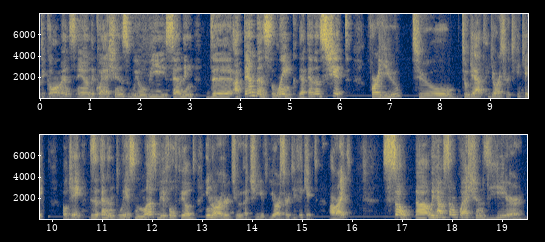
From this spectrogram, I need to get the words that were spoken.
the comments and the questions, we will be sending the attendance link, the attendance sheet for you to to get your certificate. Okay, this attendance list must be fulfilled in order to achieve your certificate. All right. So uh, we have some questions here.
